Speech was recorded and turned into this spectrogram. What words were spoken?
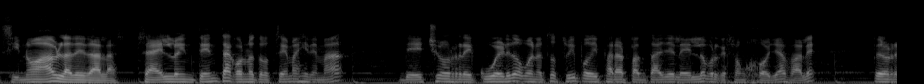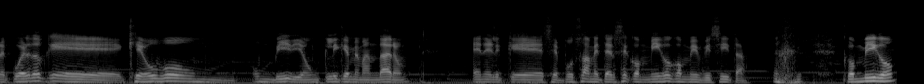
si no habla de Dallas. O sea, él lo intenta con otros temas y demás. De hecho, recuerdo... Bueno, estos tweets podéis parar pantalla y leerlo porque son joyas, ¿vale? Pero recuerdo que, hubo un, vídeo, un clic que me mandaron, en el que se puso a meterse conmigo con mis visitas. conmigo,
